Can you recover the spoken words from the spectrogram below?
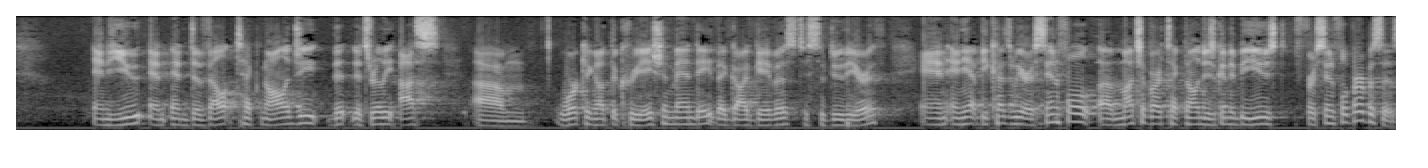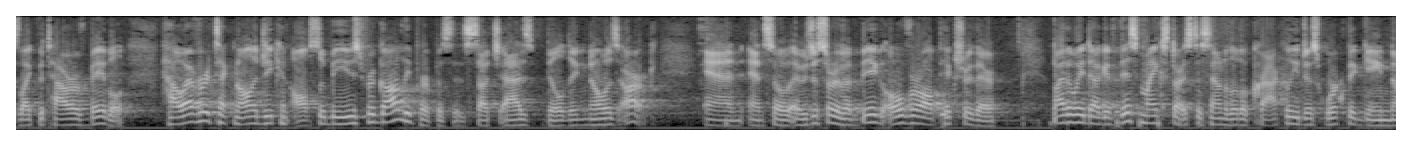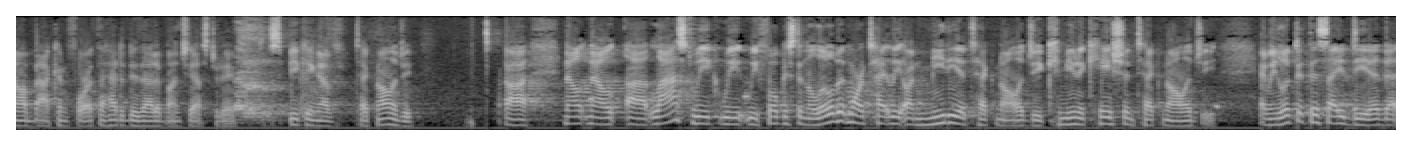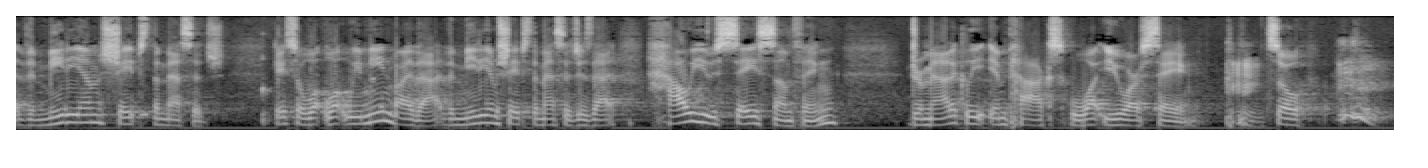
and you and, and develop technology, it's really us um, working out the creation mandate that God gave us to subdue the earth. And, and yet, because we are sinful, uh, much of our technology is going to be used for sinful purposes, like the Tower of Babel. However, technology can also be used for godly purposes, such as building Noah's Ark. And, and so it was just sort of a big overall picture there. By the way, Doug, if this mic starts to sound a little crackly, just work the gain knob back and forth. I had to do that a bunch yesterday. Speaking of technology. Uh, now, now uh, last week we, we focused in a little bit more tightly on media technology, communication technology, and we looked at this idea that the medium shapes the message. Okay, so what, what we mean by that, the medium shapes the message, is that how you say something dramatically impacts what you are saying. so,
